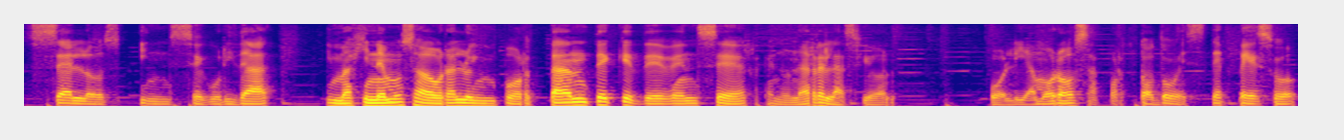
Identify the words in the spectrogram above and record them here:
celos, inseguridad, imaginemos ahora lo importante que deben ser en una relación poliamorosa por todo este peso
